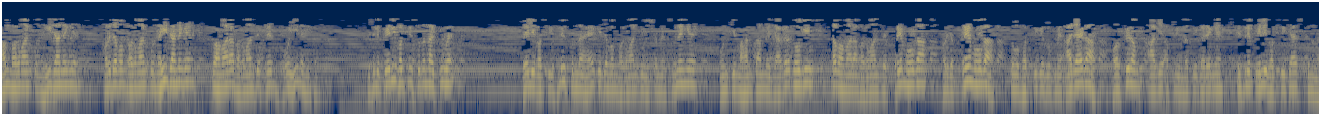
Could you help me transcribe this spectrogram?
हम भगवान को नहीं जानेंगे, और जब हम भगवान को नहीं जानेंगे तो हमारा भगवान से प्रेम हो ही नहीं सकता। इसलिए पहली भक्ति सुनना क्यों है? पहली भक्ति इसलिए सुनना है कि जब हम भगवान के विषय में सुनेंगे, उनकी महानता में जागृत होगी, तब हमारा भगवान से प्रेम होगा, और जब प्रेम होगा तो वो भक्ति के रूप में आ जाएगा और फिर हम आगे अपनी उन्नति करेंगे। इसलिए पहली भक्ति क्या है? सुनना।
